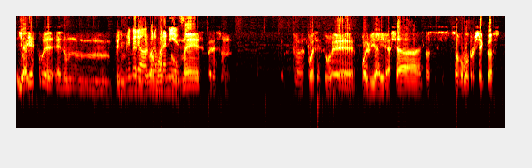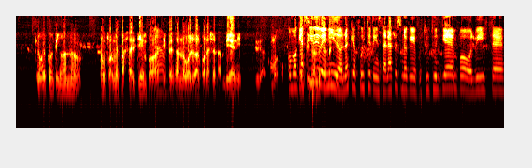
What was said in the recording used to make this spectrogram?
Y ahí estuve en un prim- Primero en un con los un mes, pero es un pero después estuve volví a ir allá, entonces son como proyectos que voy continuando conforme pasa el tiempo, ahora Ah. estoy pensando volver por allá también y como Como que así de venido, no es que fuiste y te instalaste, sino que estuviste un tiempo, volviste.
